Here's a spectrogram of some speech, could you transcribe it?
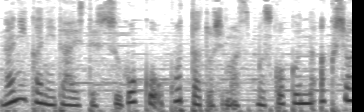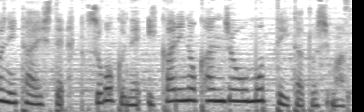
何かに対してすごく怒ったとします。息子くんのアクションに対してすごくね怒りの感情を持っていたとします。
